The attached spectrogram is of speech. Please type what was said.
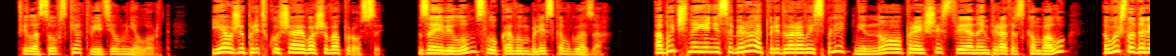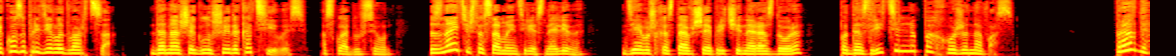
— философски ответил мне лорд. «Я уже предвкушаю ваши вопросы заявил он с лукавым блеском в глазах. Обычно я не собираю придворовые сплетни, но происшествие на императорском балу вышло далеко за пределы дворца. До нашей глуши докатилось, осклабился он. Знаете, что самое интересное, Лена? Девушка, ставшая причиной раздора, подозрительно похожа на вас. Правда?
